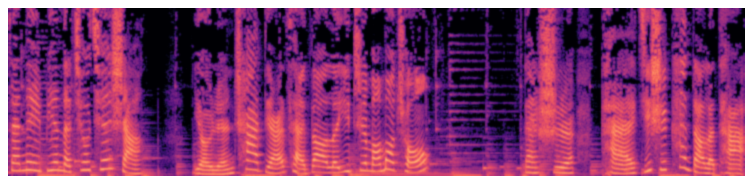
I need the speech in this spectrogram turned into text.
在那边的秋千上，有人差点踩到了一只毛毛虫。但是凯及时看到了它，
